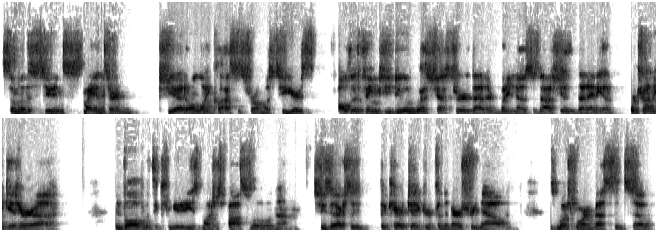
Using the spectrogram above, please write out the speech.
some of the students, my intern she had online classes for almost two years. All the things you do in West Chester that everybody knows about, she hasn't done any of them. We're trying to get her uh, involved with the community as much as possible. And um, she's actually the caretaker for the nursery now and is much more invested. So,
